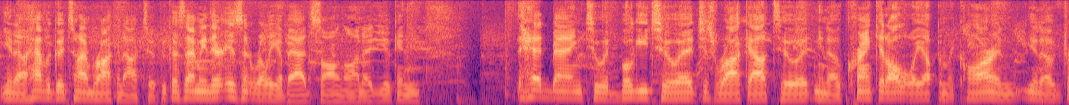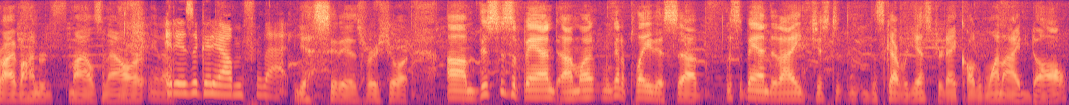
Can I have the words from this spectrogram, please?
you know, have a good time rocking out to it. Because I mean, there isn't really a bad song on it. You can headbang to it, boogie to it, just rock out to it. You know, crank it all the way up in the car, and you know, drive 100 miles an hour. You know, It is a good album for that. Yes, it is for sure. Um, this is a band. Um, I'm going to play this. Uh, this is a band that I just discovered yesterday called One Eyed Doll,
